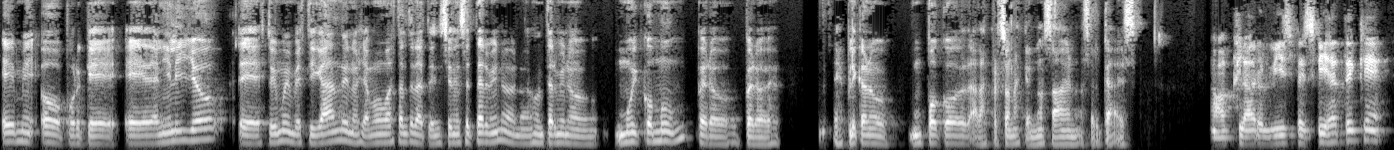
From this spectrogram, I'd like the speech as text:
CMO, porque eh, Daniel y yo eh, estuvimos investigando y nos llamó bastante la atención ese término. No es un término muy común, pero, pero explícanos un poco a las personas que no saben acerca de eso. No, claro, Luis, pues fíjate que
